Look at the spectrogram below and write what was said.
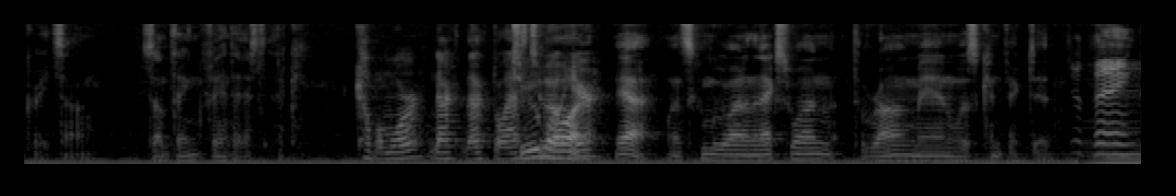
Great song. Something fantastic. A Couple more. Knock, knock the last Two two, out more. here. Yeah, let's move on to the next one. The wrong man was convicted. you think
